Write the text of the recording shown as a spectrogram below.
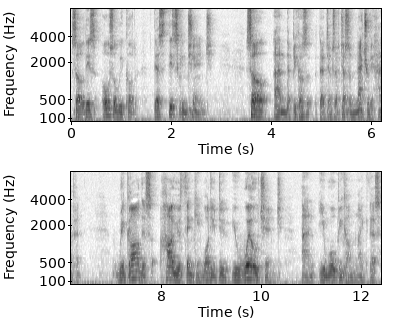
So this also we call this this can change. So, and because that just, naturally happen, regardless how you're thinking, what you do, you will change and it will become like that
